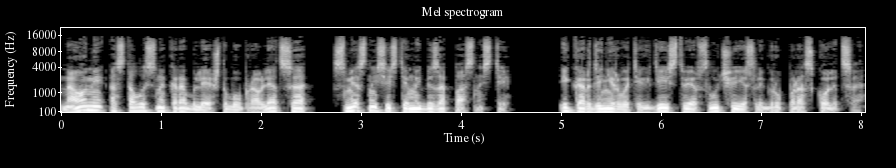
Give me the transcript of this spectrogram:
Наоми осталась на корабле, чтобы управляться с местной системой безопасности и координировать их действия в случае, если группа расколется.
